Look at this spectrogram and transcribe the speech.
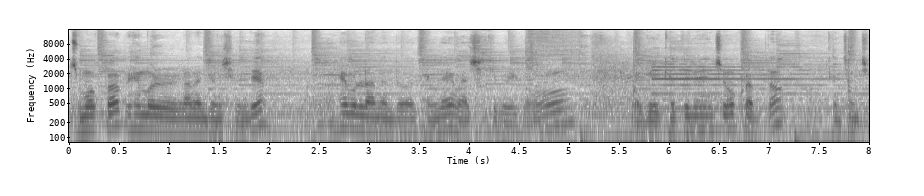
주먹밥 해물 라면 정식인데요. 어, 해물 라면도 굉장히 맛있게 보이고 여기 곁들이는 주먹밥도 괜찮죠.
